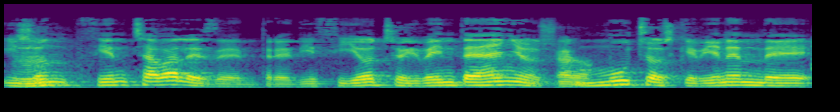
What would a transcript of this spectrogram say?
y son 100 chavales de entre 18 y 20 años, Claro. muchos que vienen de,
